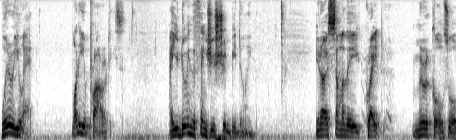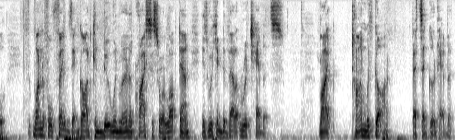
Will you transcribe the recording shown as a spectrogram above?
where are you at? What are your priorities? Are you doing the things you should be doing? You know, some of the great miracles or wonderful things that God can do when we're in a crisis or a lockdown is we can develop rich habits like time with God. That's a good habit.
